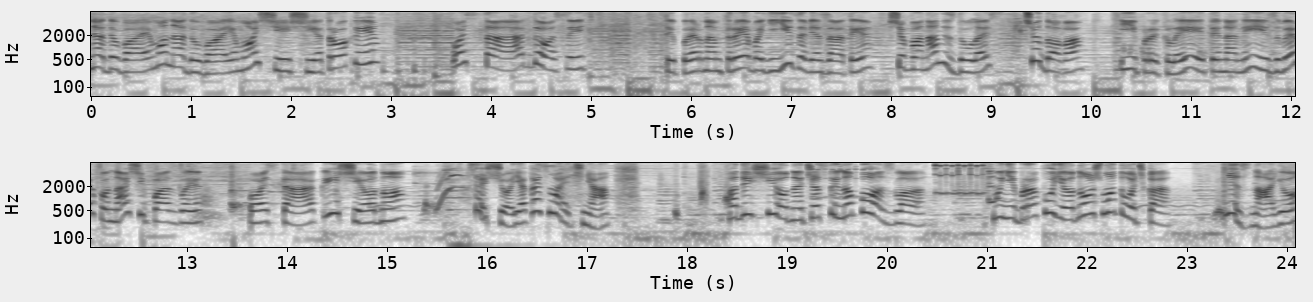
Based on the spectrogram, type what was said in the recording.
Надуваємо, надуваємо, ще ще трохи. Ось так, досить. Тепер нам треба її зав'язати, щоб вона не здулась. Чудово. І приклеїти на неї зверху наші пазли. Ось так, і ще одну. Це що, якась маячня? А де ще одна частина пазла? Мені бракує одного шматочка. Не знаю.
